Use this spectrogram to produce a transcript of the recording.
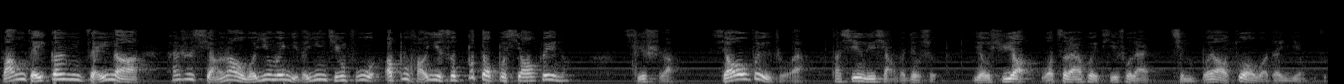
防贼跟贼呢，还是想让我因为你的殷勤服务而不好意思不得不消费呢？其实啊，消费者啊，他心里想的就是。有需要，我自然会提出来，请不要做我的影子。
